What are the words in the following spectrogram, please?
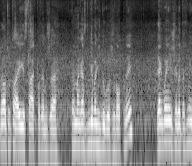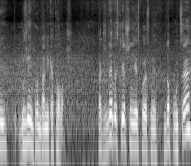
no tutaj jest tak potem, że ten magazyn nie będzie długożywotny, jak będziecie go takimi dużymi prądami katować. Także najbezpieczniej jest powiedzmy do półce,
